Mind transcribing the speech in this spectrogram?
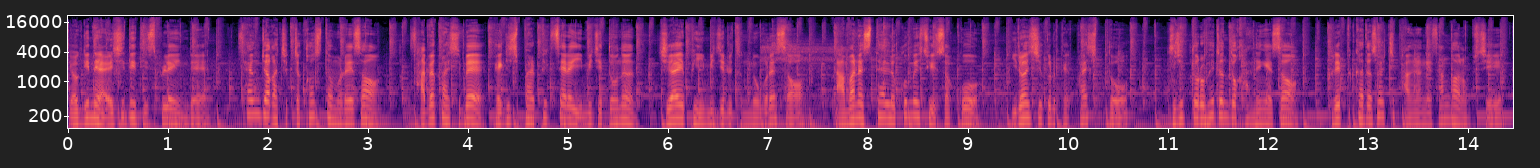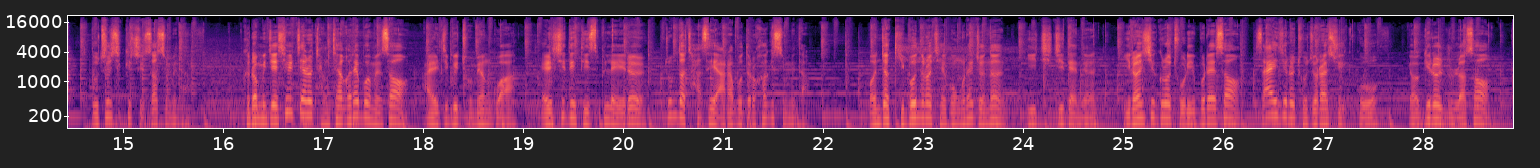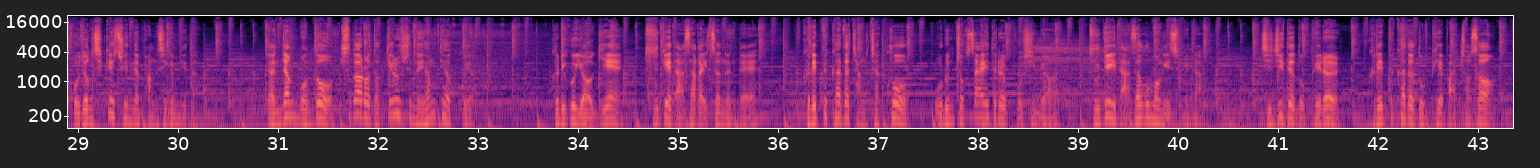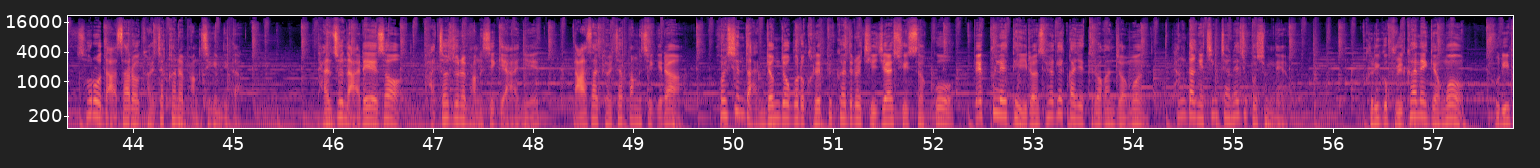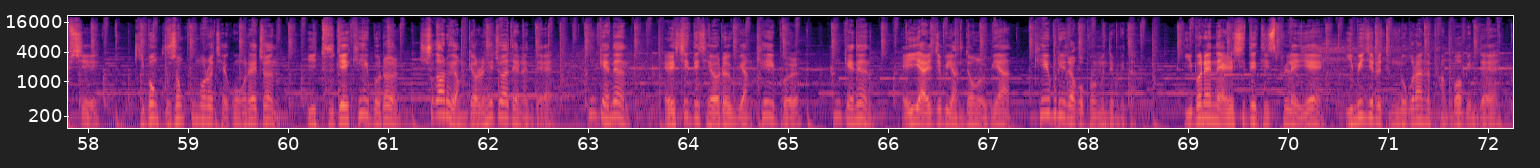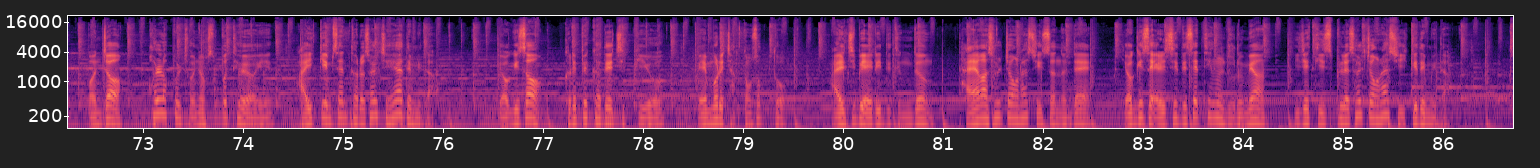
여기는 LCD 디스플레이인데 사용자가 직접 커스텀을 해서 480에 128 픽셀의 이미지 또는 GIF 이미지를 등록을 해서 나만의 스타일로 꾸밀 수 있었고 이런 식으로 180도, 90도로 회전도 가능해서 그래픽카드 설치 방향에 상관없이 노출시킬 수 있었습니다. 그럼 이제 실제로 장착을 해보면서 RGB 조명과 LCD 디스플레이를 좀 더 자세히 알아보도록 하겠습니다. 먼저 기본으로 제공을 해주는 이 지지대는 이런 식으로 조립을 해서 사이즈를 조절할 수 있고 여기를 눌러서 고정시킬 수 있는 방식입니다. 연장본도 추가로 더 끼울 수 있는 형태였고요. 그리고 여기에 두 개 나사가 있었는데 그래픽카드 장착 후 오른쪽 사이드를 보시면 두 개의 나사 구멍이 있습니다. 지지대 높이를 그래픽카드 높이에 맞춰서 서로 나사로 결착하는 방식입니다. 단순 아래에서 받쳐주는 방식이 아닌 나사 결착 방식이라 훨씬 더 안정적으로 그래픽카드를 지지할 수 있었고 백플레이트에 이런 설계까지 들어간 점은 상당히 칭찬해주고 싶네요. 그리고 불칸의 경우 조립 시 기본 구성품으로 제공을 해준 이 두 개의 케이블을 추가로 연결을 해줘야 되는데 한 개는 LCD 제어를 위한 케이블, 한 개는 ARGB 연동을 위한 케이블이라고 보면 됩니다. 이번에는 LCD 디스플레이에 이미지를 등록을 하는 방법인데 먼저 컬러풀 전용 소프트웨어인 아이게임 센터를 설치해야 됩니다. 여기서 그래픽카드의 GPU, 메모리 작동 속도, RGB LED 등등 다양한 설정을 할 수 있었는데 여기서 LCD 세팅을 누르면 이제 디스플레이 설정을 할 수 있게 됩니다.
